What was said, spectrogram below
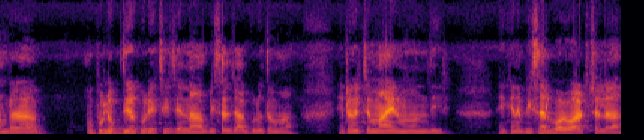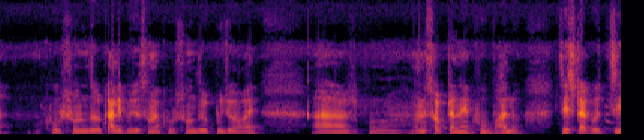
আমরা উপলব্ধিও করেছি যে না, বিশাল জাগ্রত মা। এটা হচ্ছে মায়ের মন্দির। এখানে বিশাল বড় আটচালা, খুব সুন্দর কালী পুজোর সময় খুব সুন্দর পুজো হয়। আর মানে সবটা নিয়ে খুব ভালো। চেষ্টা করছি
